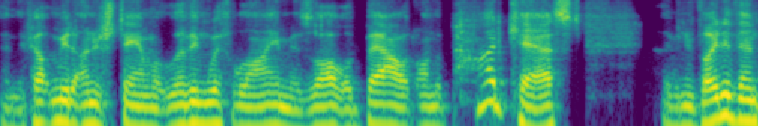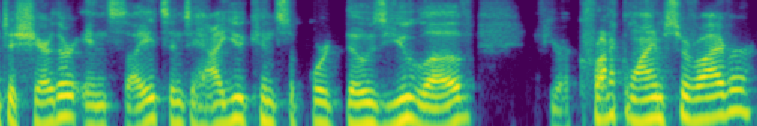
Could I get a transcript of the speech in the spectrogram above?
and they've helped me to understand what living with Lyme is all about. On the podcast, I've invited them to share their insights into how you can support those you love. If you're a chronic Lyme survivor,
